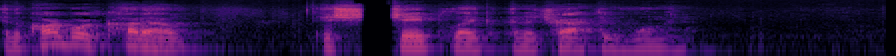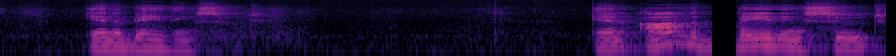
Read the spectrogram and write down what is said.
And the cardboard cutout shaped like an attractive woman in a bathing suit. And on the bathing suit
